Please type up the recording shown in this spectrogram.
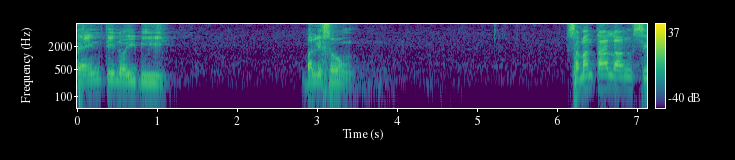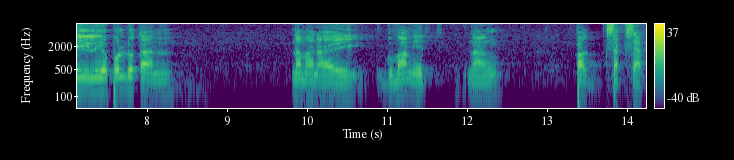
29 balisong. Samantalang si Leopoldo Tan naman ay gumamit ng pagsaksak.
